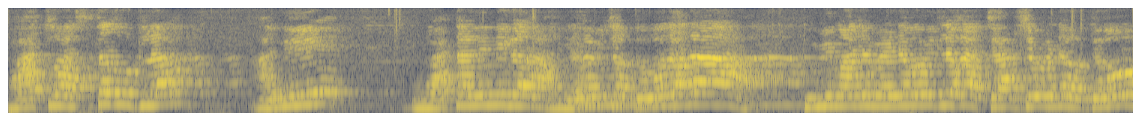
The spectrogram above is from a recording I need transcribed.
पाच वाजताच उठला आणि वाटाने निघाला याला विचारतो हो दादा तुम्ही माझ्या मेंढ्या बघितल्या का? चारशे मेंढ्या होते हो.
